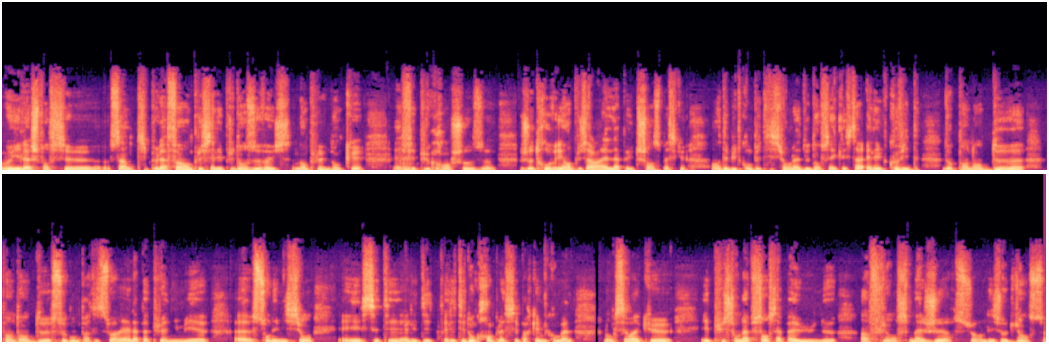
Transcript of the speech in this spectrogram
Oui, là, je pense que c'est un petit peu la fin. En plus, elle est plus dans The Voice non plus, donc euh, elle mm. fait plus grand chose, euh, je trouve. Et en plus, alors elle n'a pas eu de chance parce que en début de compétition là de Danser avec les stars, elle a eu le Covid. Donc pendant deux euh, pendant deux secondes parties de soirée, elle n'a pas pu animer son émission et c'était elle était elle était donc remplacée par Camille Combal. Donc c'est vrai que et puis son absence n'a pas eu une influence majeure sur les audiences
